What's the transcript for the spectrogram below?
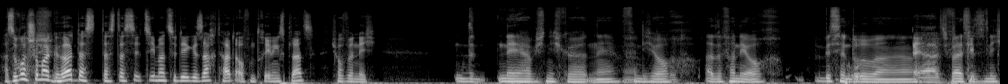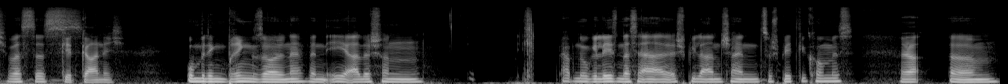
Hast du was schon mal gehört, dass, dass das jetzt jemand zu dir gesagt hat auf dem Trainingsplatz? Ich hoffe nicht. Nee, habe ich nicht gehört. Nee, Ja, finde ich auch. Also fand ich auch ein bisschen Puh. drüber. Ja. Ja, ich weiß geht- jetzt nicht, was das Geht gar nicht. unbedingt bringen soll, ne? Wenn eh alle schon. Ich habe nur gelesen, dass der Spieler anscheinend zu spät gekommen ist. Ja. Ähm,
